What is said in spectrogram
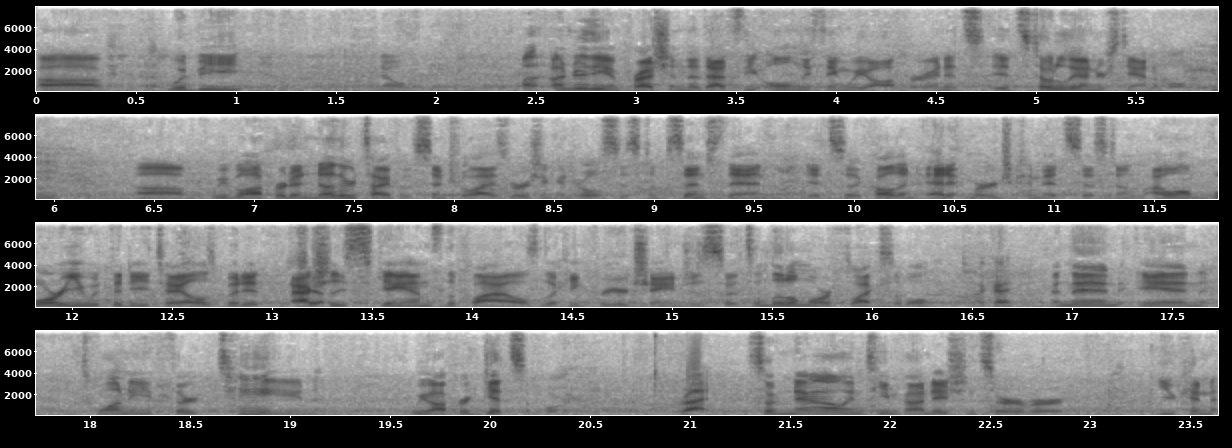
uh, would be, you know, under the impression that that's the only thing we offer, and it's it's totally understandable. Um, we've offered another type of centralized version control system since then. It's uh, called an edit merge commit system. I won't bore you with the details, but it actually scans the files looking for your changes, so it's a little more flexible. Okay. And then in 2013, we offered Git support. Right. So now in Team Foundation Server, you can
